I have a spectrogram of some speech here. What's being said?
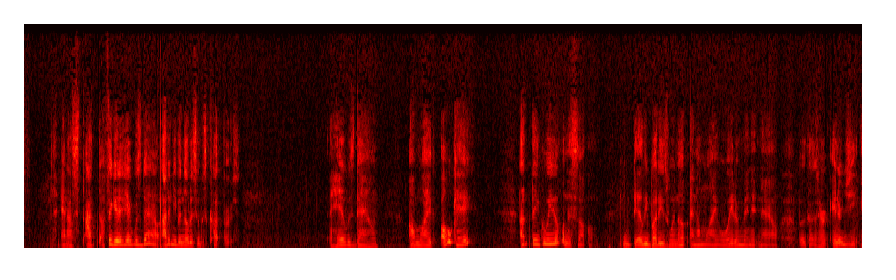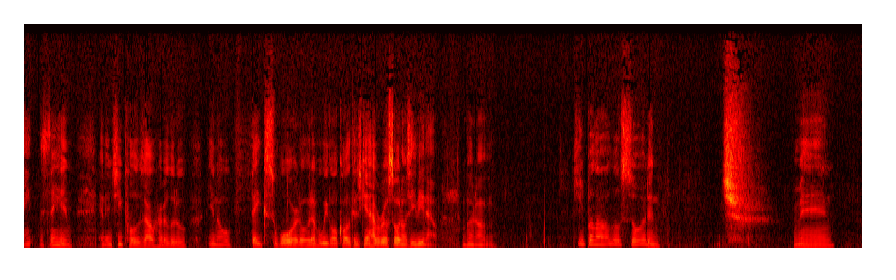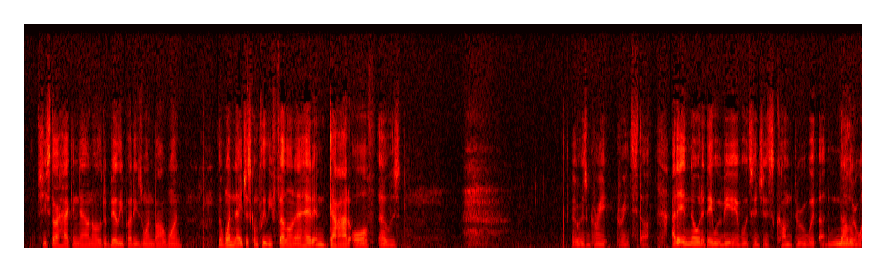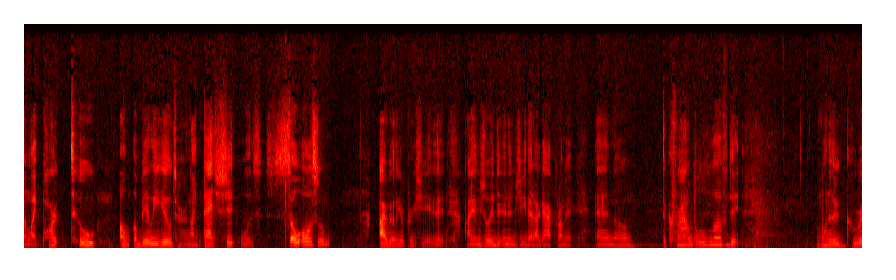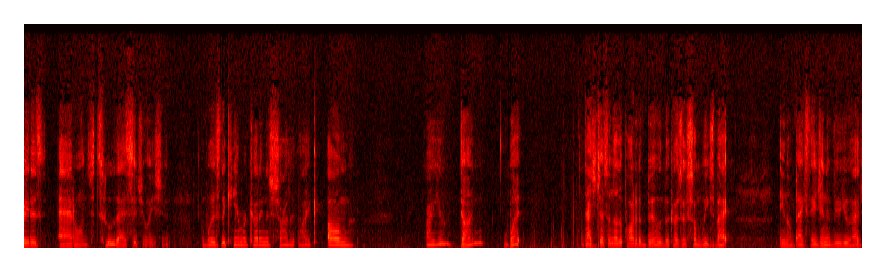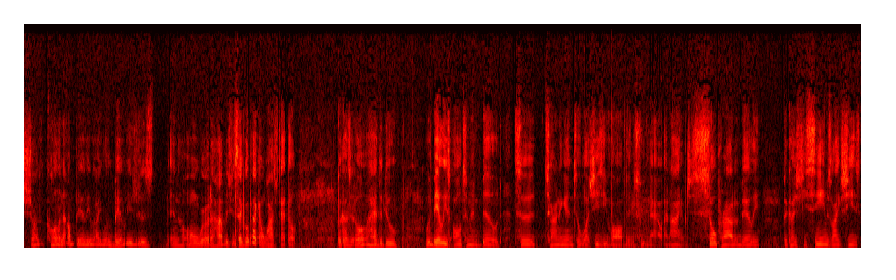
And I, I, I figured her hair was down. I didn't even notice it was cut first. The hair was down. I'm like okay. I think we on to something. Bayley buddies went up and I'm like wait a minute now because her energy ain't the same and then she pulls out her little you know, fake sword or whatever we gonna call it, because you can't have a real sword on TV now. But um, she pull out a little sword and man, she start hacking down all of the Bayley buddies one by one. The one that just completely fell on her head and died off. It was It was great, great stuff. I didn't know that they would be able to just come through with another one, like part two of a Bayley heel turn. Like that shit was so awesome. I really appreciated it. I enjoyed the energy that I got from it, and um, the crowd loved it. One of the greatest add-ons to that situation was the camera cutting to Charlotte like, um, are you done? But that's just another part of the build because of some weeks back, you know, backstage interview, you had Charlotte calling out Bayley like, look, Bayley's just in her own world, or however she said. Go back and watch that though, because it all had to do with Bayley's ultimate build to turning into what she's evolved into now. And I am just so proud of Bayley because she seems like she's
